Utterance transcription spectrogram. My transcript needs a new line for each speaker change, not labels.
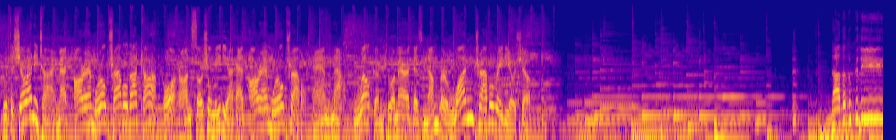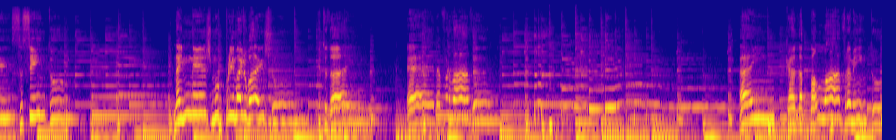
Connect with the show anytime at rmworldtravel.com or on social media at rmworldtravel. And now, welcome to America's number one travel radio show.
Nada do que disse sinto, nem mesmo o primeiro beijo que te dei era verdade. Em cada palavra minto.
